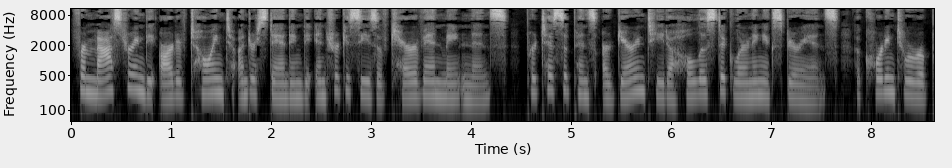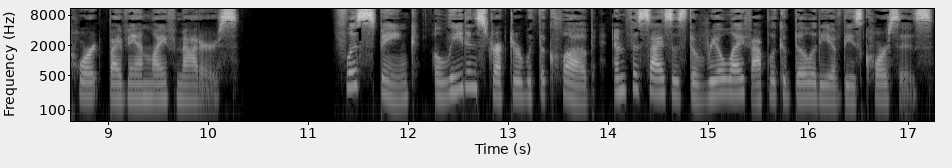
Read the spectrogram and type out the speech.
From mastering the art of towing to understanding the intricacies of caravan maintenance, participants are guaranteed a holistic learning experience, according to a report by Van Life Matters. Fliss Spink, a lead instructor with the club, emphasizes the real-life applicability of these courses.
